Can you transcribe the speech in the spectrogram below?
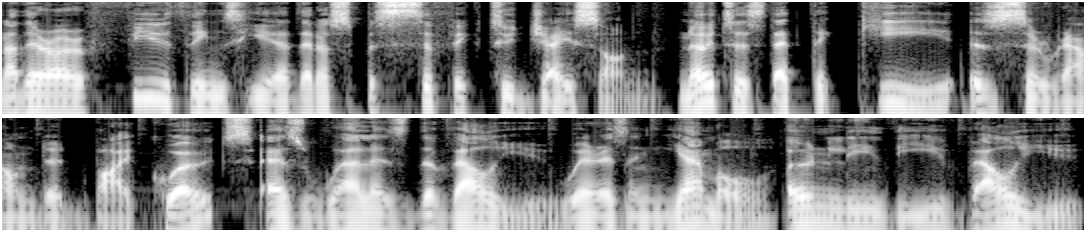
Now there are a few things here that are specific to JSON. Notice that the key is surrounded by quotes as well as the value, whereas in YAML, only the value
